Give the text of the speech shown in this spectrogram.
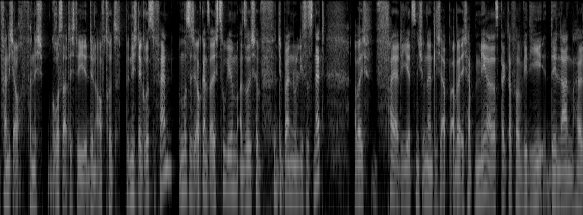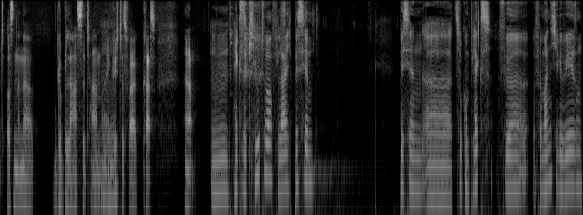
fand ich auch, fand ich großartig, die, den Auftritt. Bin ich der größte Fan, muss ich auch ganz ehrlich zugeben. Also ich habe die beiden Releases nett, aber ich feiere die jetzt nicht unendlich ab. Aber ich habe mega Respekt davor, wie die den Laden halt auseinander geblastet haben. Mhm. Eigentlich, das war krass. Ja. Mm, Executor vielleicht ein bisschen bisschen äh, zu komplex für, für manche gewesen.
